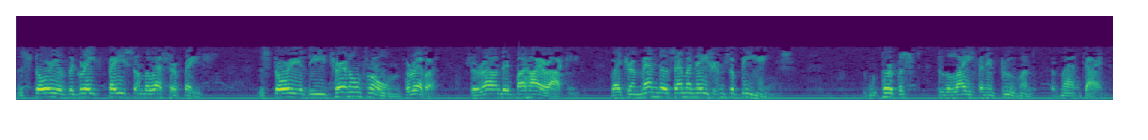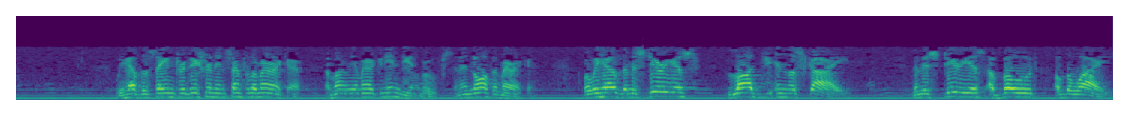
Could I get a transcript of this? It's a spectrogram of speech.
the story of the great face and the lesser face, the story of the eternal throne forever, surrounded by hierarchy, by tremendous emanations of beings, purposed to the life and improvement of mankind. We have the same tradition in Central America, among the American Indian groups, and in North America. But we have the mysterious lodge in the sky, the mysterious abode of the wise.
